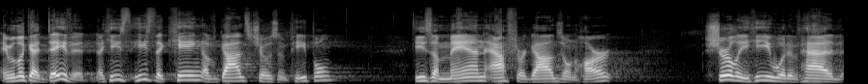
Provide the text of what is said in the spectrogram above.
And we look at David. He's, he's the king of God's chosen people, he's a man after God's own heart. Surely he would have had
